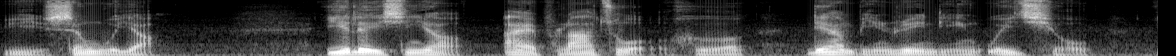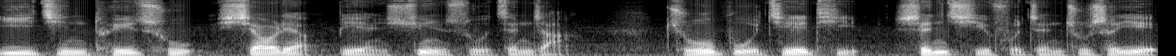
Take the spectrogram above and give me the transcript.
与生物药。一类新药艾普拉唑和亮丙瑞宁微球一经推出，销量便迅速增长，逐步接替升旗辅正注射液，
